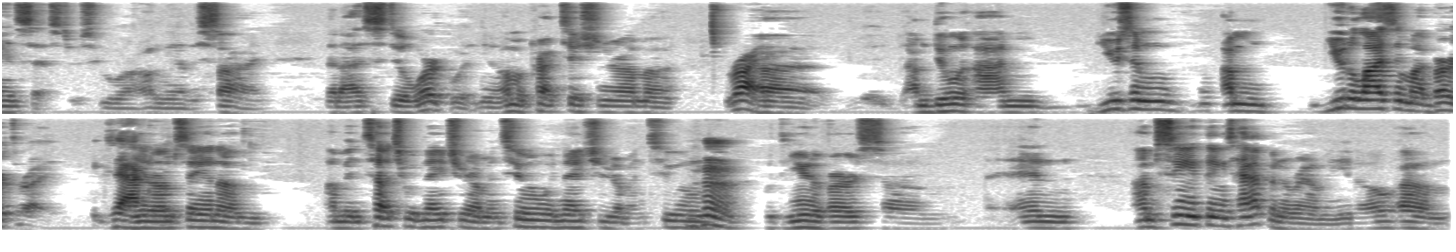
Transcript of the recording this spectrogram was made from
ancestors who are on the other side that I still work with. You know, I'm a practitioner. I'm a Right. uh, I'm doing. I'm using. I'm utilizing my birthright. exactly. You know what I'm saying? I'm I'm in touch with nature. I'm in tune with nature. I'm in tune Mhm. with the universe, um, and I'm seeing things happen around me. You know, um,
